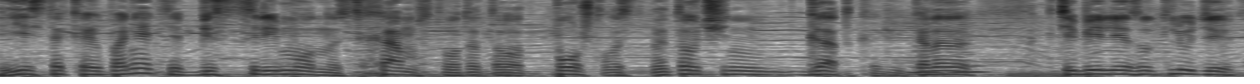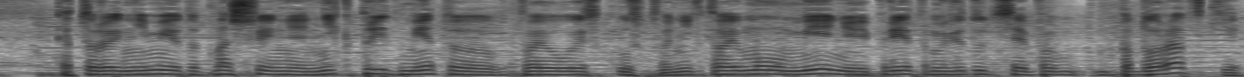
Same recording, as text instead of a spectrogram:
есть такое понятие бесцеремонность, хамство, вот это вот пошлость. Это очень гадко. Когда к тебе лезут люди, которые не имеют отношения ни к предмету твоего искусства, ни к твоему умению, и при этом ведут себя по- по-дурацки,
